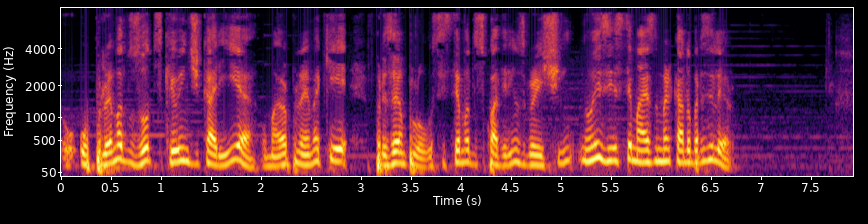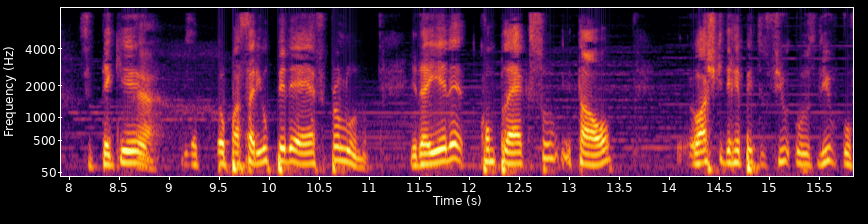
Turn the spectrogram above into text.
o, o, problema dos outros que eu indicaria, o maior problema é que, por exemplo, o sistema dos quadrinhos Grishin não existe mais no mercado brasileiro. Você tem que. É. Eu, eu, passaria o PDF para o aluno. E daí ele é complexo e tal. Eu acho que de repente os, o,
